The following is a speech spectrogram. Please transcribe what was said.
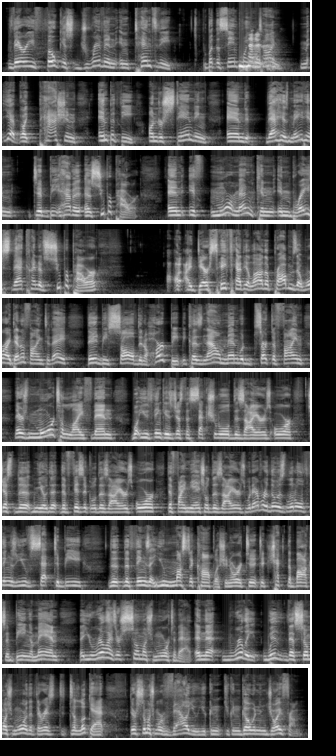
very focused, driven, intensity, but at the same point in time, yeah, like passion, empathy, understanding, and that has made him to be have a, a superpower. And if more men can embrace that kind of superpower, I dare say, Cathy, a lot of the problems that we're identifying today, they'd be solved in a heartbeat because now men would start to find there's more to life than what you think is just the sexual desires or just the, you know, the, the physical desires or the financial desires, whatever those little things you've set to be the, the things that you must accomplish in order to, to check the box of being a man, that you realize there's so much more to that. And that really, with the so much more that there is to, to look at, there's so much more value you can, you can go and enjoy from.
